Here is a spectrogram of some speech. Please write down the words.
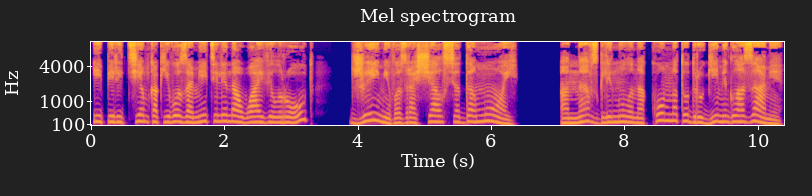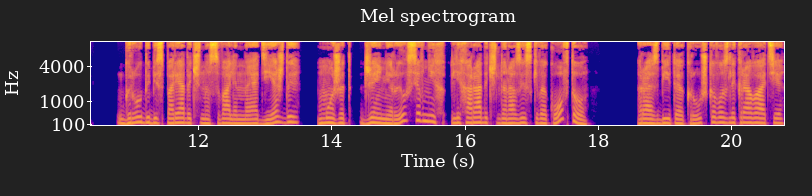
и перед тем, как его заметили на Уайвилл-Роуд, Джейми возвращался домой. Она взглянула на комнату другими глазами. Груды беспорядочно сваленной одежды. Может, Джейми рылся в них, лихорадочно разыскивая кофту? Разбитая кружка возле кровати.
